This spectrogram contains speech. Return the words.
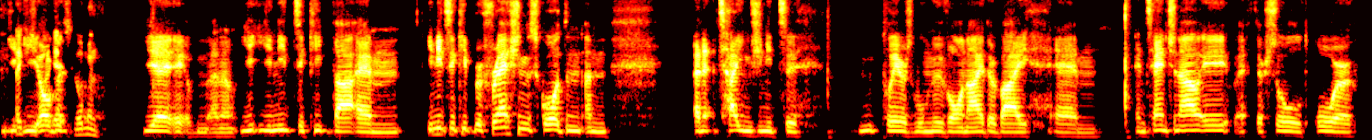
you, you obviously, Tillman. Yeah, it, I know. You, you need to keep that. Um, you need to keep refreshing the squad, and and and at times you need to. Players will move on either by um, intentionality if they're sold, or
